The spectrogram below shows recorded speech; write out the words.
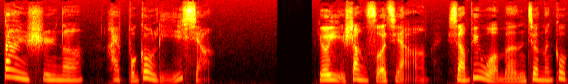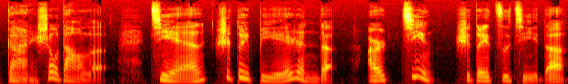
但是呢，还不够理想。有以上所讲，想必我们就能够感受到了：俭是对别人的，而静是对自己的。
